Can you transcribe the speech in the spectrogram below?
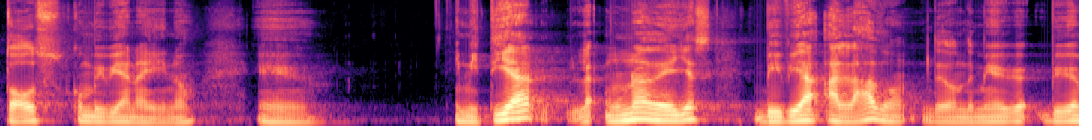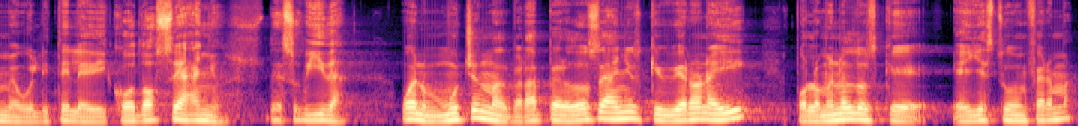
todos convivían ahí, ¿no? Eh, y mi tía, una de ellas, vivía al lado de donde vive, mi abuelita y le dedicó 12 años de su vida. Bueno, muchos más, ¿verdad? Pero 12 años que vivieron ahí, por lo menos los que ella estuvo enferma,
